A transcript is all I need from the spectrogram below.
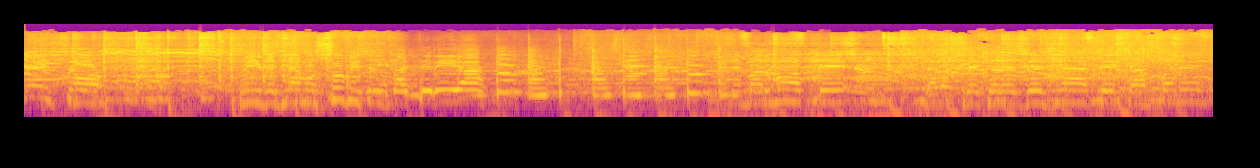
Adesso qui vediamo subito in batteria. Le marmotte dalla streccia del Besnate, Campanello,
